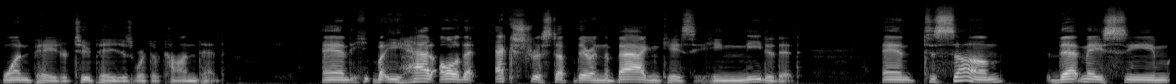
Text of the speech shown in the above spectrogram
one page or two pages worth of content. And he, but he had all of that extra stuff there in the bag in case he needed it. And to some, that may seem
